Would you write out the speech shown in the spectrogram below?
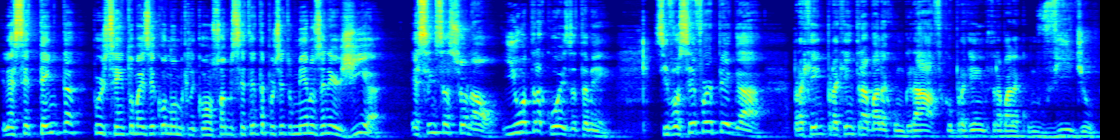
Ele é 70% mais econômico, ele consome 70% menos energia. É sensacional. E outra coisa também, se você for pegar, para quem, quem trabalha com gráfico, para quem trabalha com vídeo,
